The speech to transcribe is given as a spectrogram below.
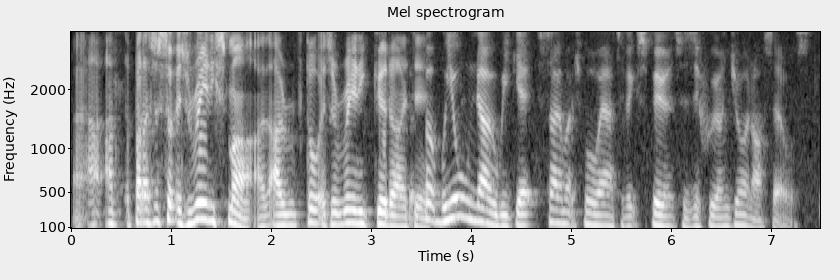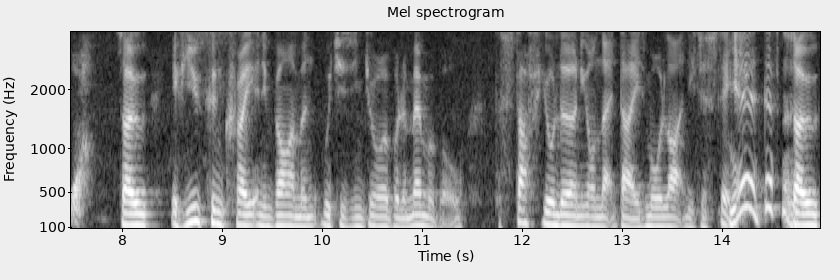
I, I, but I just thought it was really smart. I, I thought it was a really good idea. But we all know we get so much more out of experiences if we're enjoying ourselves. Yes. So if you can create an environment which is enjoyable and memorable, the stuff you're learning on that day is more likely to stick. Yeah, definitely. So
